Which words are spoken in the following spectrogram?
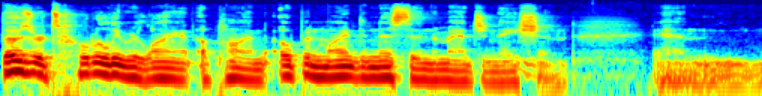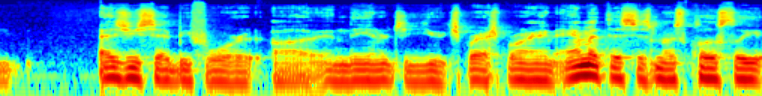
those are totally reliant upon open mindedness and imagination. And as you said before, uh, in the energy you expressed, Brian, amethyst is most closely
